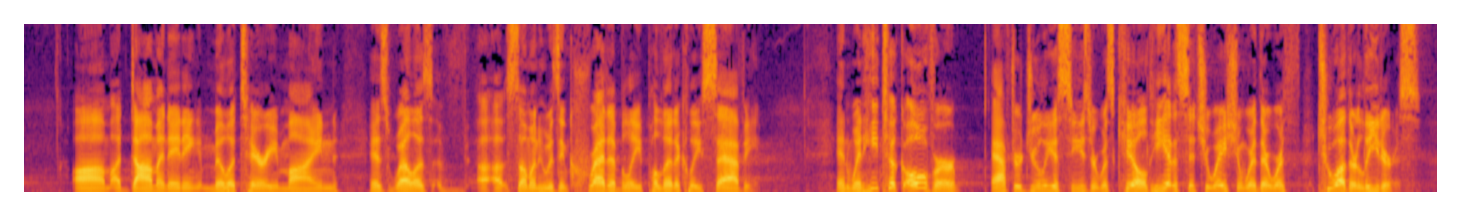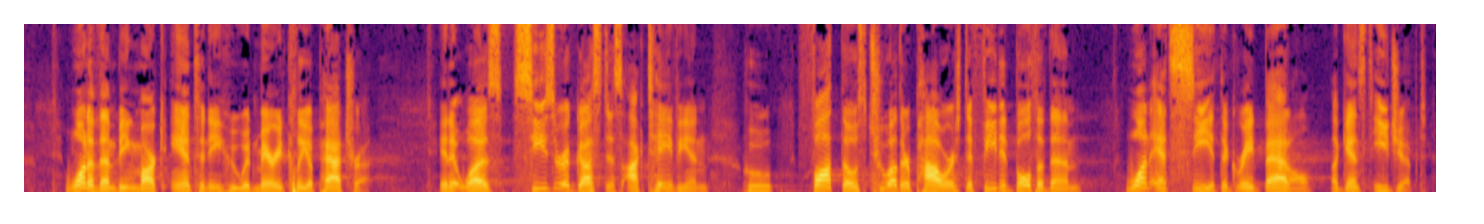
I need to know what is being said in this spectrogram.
um, a dominating military mind, as well as uh, uh, someone who is incredibly politically savvy. And when he took over, after Julius Caesar was killed, he had a situation where there were th- two other leaders. One of them being Mark Antony, who had married Cleopatra. And it was Caesar Augustus, Octavian, who fought those two other powers, defeated both of them, one at sea at the great battle against Egypt,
